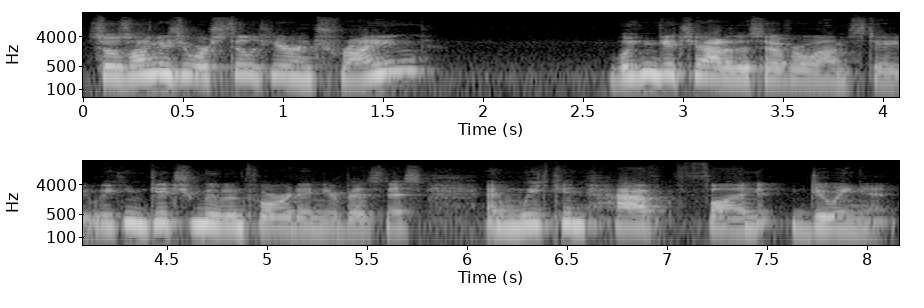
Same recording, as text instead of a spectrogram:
So as long as you are still here and trying, we can get you out of this overwhelmed state. We can get you moving forward in your business and we can have fun doing it.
